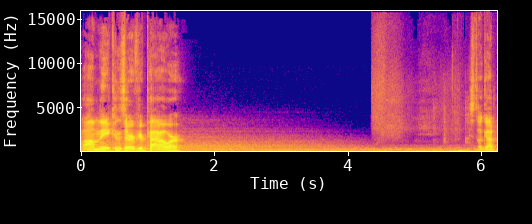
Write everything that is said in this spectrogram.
Pomni, conserve your power. Still got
